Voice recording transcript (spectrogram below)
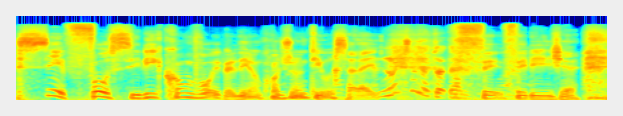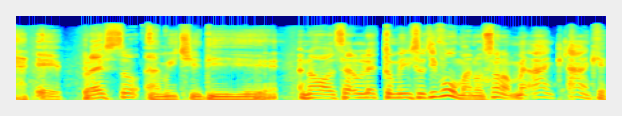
Se fossi lì con voi per dire un congiuntivo sarei tua canzone. fe- felice. E presto amici di... No, ho letto Melito TV, ma non sono... ma anche, anche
